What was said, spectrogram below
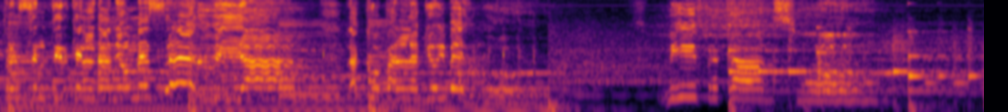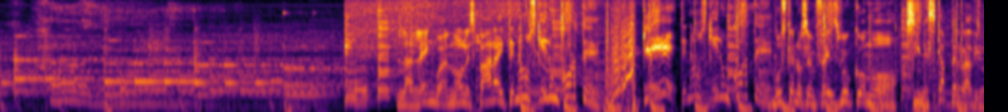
Sin presentir que el daño me servía. La copa en la que hoy bebo. Mi fracaso. Ay. La lengua no les para y tenemos que ir a un corte. ¿Qué? Tenemos que ir a un corte. Búscanos en Facebook como Sin Escape Radio.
